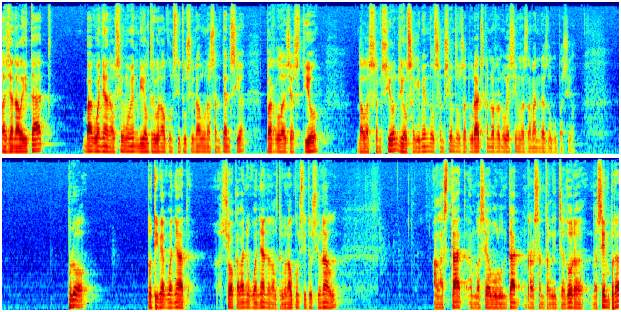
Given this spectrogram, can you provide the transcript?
la Generalitat va guanyar en el seu moment via el Tribunal Constitucional una sentència per la gestió de les sancions i el seguiment dels sancions als aturats que no renovessin les demandes d'ocupació. Però, tot i haver guanyat això que van guanyant en el Tribunal Constitucional, a l'Estat, amb la seva voluntat recentralitzadora de sempre,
